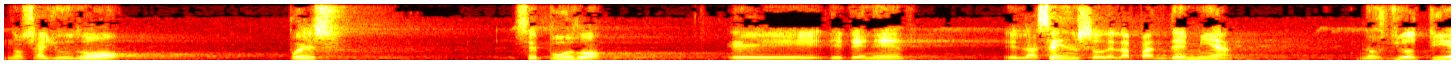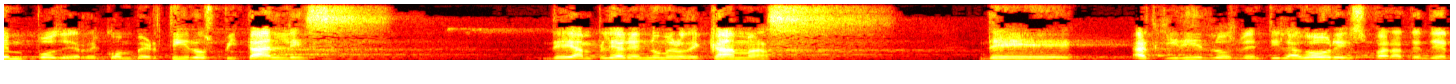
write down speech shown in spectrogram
nos ayudó, pues se pudo eh, detener el ascenso de la pandemia nos dio tiempo de reconvertir hospitales, de ampliar el número de camas, de adquirir los ventiladores para atender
